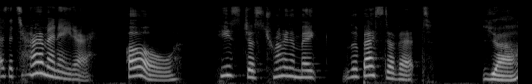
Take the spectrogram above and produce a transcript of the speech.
as the Terminator. Oh, he's just trying to make the best of it. Yeah?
